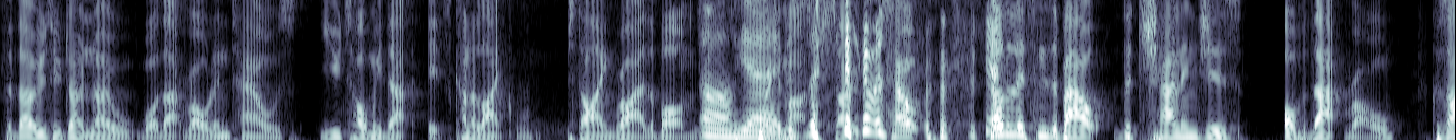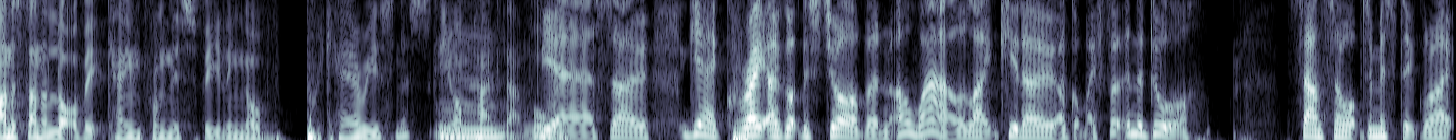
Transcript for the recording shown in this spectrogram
for those who don't know what that role entails, you told me that it's kind of like starting right at the bottom. Oh yeah, it was. So, it was tell, tell the listeners about the challenges of that role. Because I understand a lot of it came from this feeling of precariousness. Can you unpack that for me? Mm, yeah, so yeah, great. I got this job, and oh wow, like you know, I got my foot in the door. Sounds so optimistic, right?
